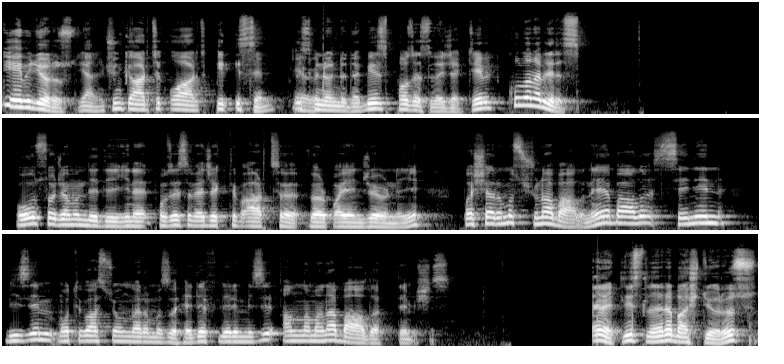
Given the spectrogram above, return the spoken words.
diyebiliyoruz. Yani çünkü artık o artık bir isim. İsmin önünde de biz possessive adjective kullanabiliriz. Oğuz hocamın dediği yine possessive adjective artı verb ing örneği. Başarımız şuna bağlı. Neye bağlı? Senin bizim motivasyonlarımızı, hedeflerimizi anlamana bağlı demişiz. Evet listelere başlıyoruz.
